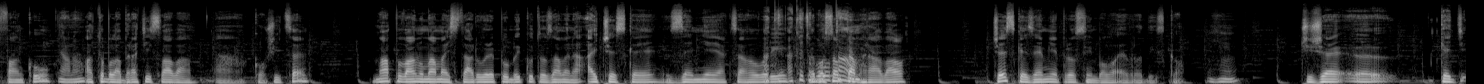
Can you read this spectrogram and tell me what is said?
funku Áno. a to bola Bratislava a Košice. Mapovanú mám aj starú republiku, to znamená aj české zemne, jak sa hovorí, aké to lebo som tam? tam hrával. České zemne, prosím, bolo Eurodisco. Mhm. Čiže e, keď e,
